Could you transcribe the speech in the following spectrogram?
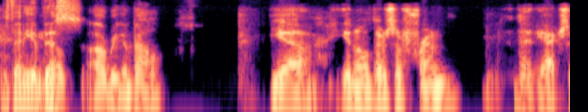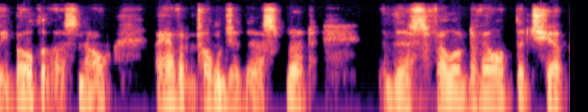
Does any of you this know, uh, ring a bell? Yeah, you know, there's a friend that actually both of us know. I haven't told you this, but this fellow developed the chip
